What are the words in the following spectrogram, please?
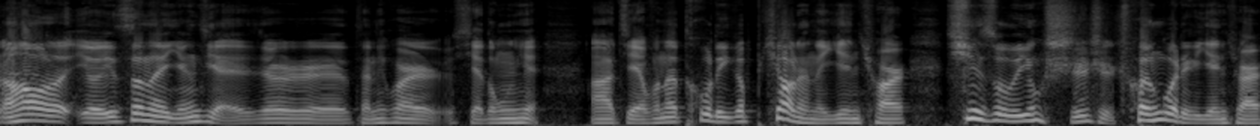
然后有一次呢，莹姐就是在那块写东西啊，姐夫呢吐了一个漂亮的烟圈，迅速的用食指穿过这个烟圈，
